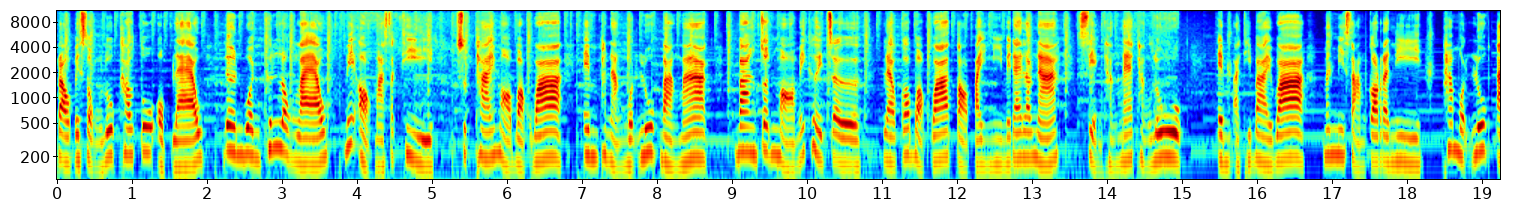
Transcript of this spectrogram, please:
เราไปส่งลูกเข้าตู้อบแล้ว เดินวนขึ้นลงแล้ว ไม่ออกมาสักที สุดท้ายหมอบอกว่าเอ็มผนังมดลูกบางมาก บางจนหมอไม่เคยเจอ แล้วก็บอกว่าต่อไปมีไม่ได้แล้วนะ เสี่ยงทั้งแม่ทั้งลูก เอ็มอธิบายว่ามันมี 3 กรณี ถ้าหมดลูกแต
